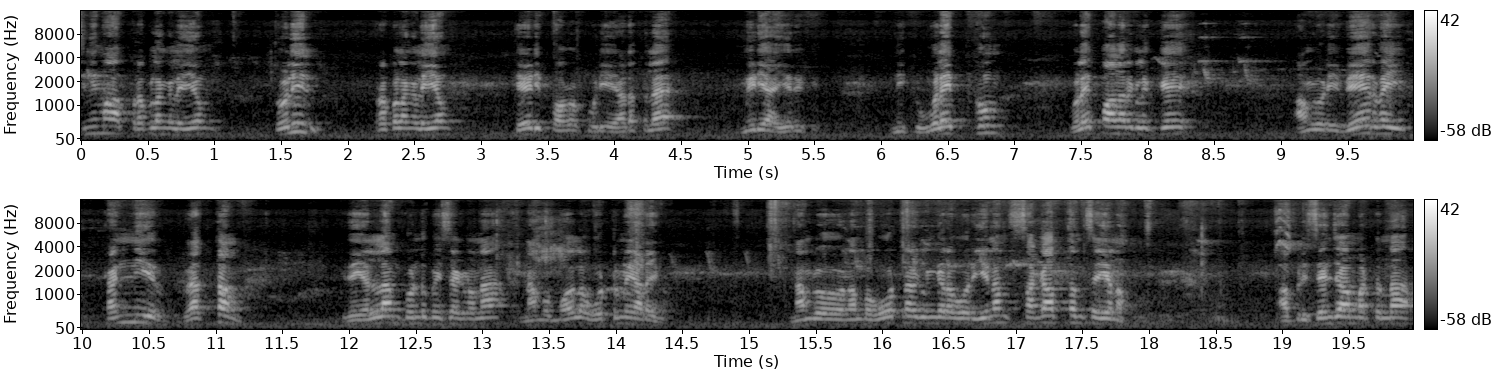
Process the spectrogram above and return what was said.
சினிமா பிரபலங்களையும் தொழில் பிரபலங்களையும் தேடி போகக்கூடிய இடத்துல மீடியா இருக்குது இன்னைக்கு உழைப்பும் உழைப்பாளர்களுக்கு அவங்களுடைய வேர்வை கண்ணீர் ரத்தம் இதையெல்லாம் கொண்டு போய் சேர்க்கணும்னா நம்ம முதல்ல ஒற்றுமை அடையணும். நம்ம நம்ம ஓட்டுநர்கள்ங்கிற ஒரு இனம் சகாப்தம் செய்யணும். அப்படி செஞ்சா மட்டும்தான்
